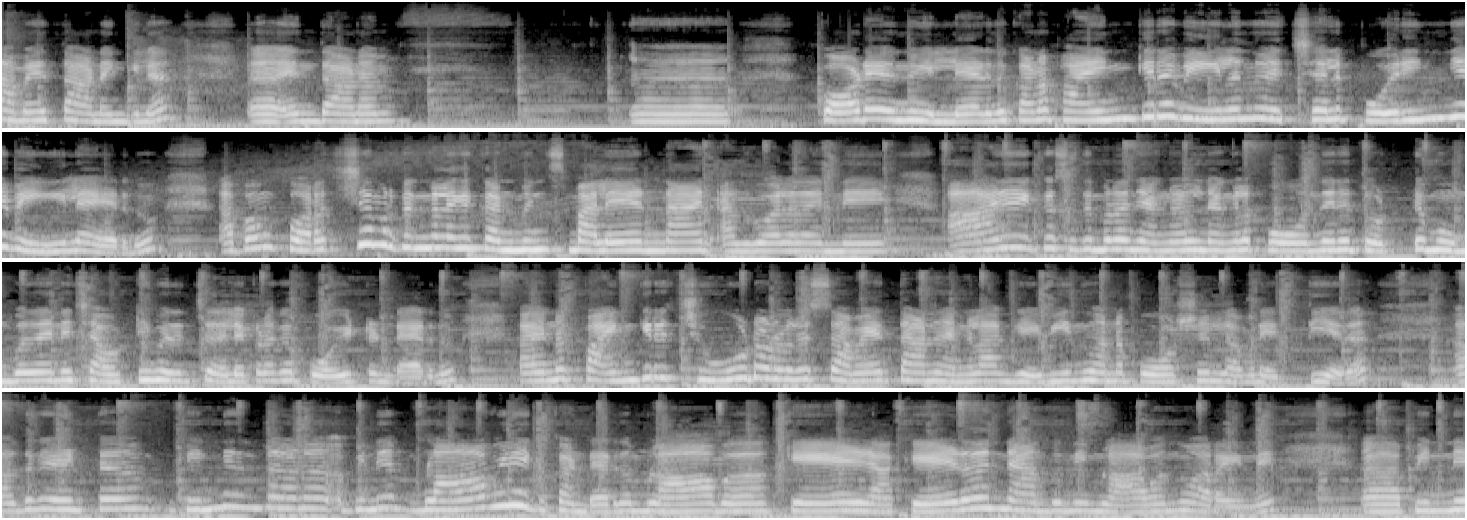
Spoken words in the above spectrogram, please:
സമയത്താണെങ്കിൽ എന്താണ് കോടയൊന്നും ഇല്ലായിരുന്നു. കാരണം ഭയങ്കര വെയിലെന്ന് വെച്ചാൽ പൊരിഞ്ഞ വെയിലായിരുന്നു. അപ്പം കുറച്ച് മൃഗങ്ങളൊക്കെ കൺവിൻസ് മലയെണ്ണാൻ അതുപോലെ തന്നെ ആനയൊക്കെ സത്യം പറഞ്ഞാൽ ഞങ്ങൾ ഞങ്ങൾ പോകുന്നതിന് തൊട്ട് മുമ്പ് തന്നെ ചവിട്ടി മതിച്ച് അതിലേക്കൂടെ പോയിട്ടുണ്ടായിരുന്നു. കാരണം ഭയങ്കര ചൂടുള്ളൊരു സമയത്താണ് ഞങ്ങൾ ആ ഗവി എന്ന് പറഞ്ഞ പോർഷനിൽ അവിടെ എത്തിയത്. അത് കഴിഞ്ഞിട്ട് പിന്നെ എന്താണ് പിന്നെ ബ്ലാവിനെയൊക്കെ കണ്ടായിരുന്നു. ബ്ലാവ് കേഴ കേഴ തന്നെയാണെന്ന് തോന്നി മ്ലാവ് എന്ന് പറയുന്നത് പിന്നെ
